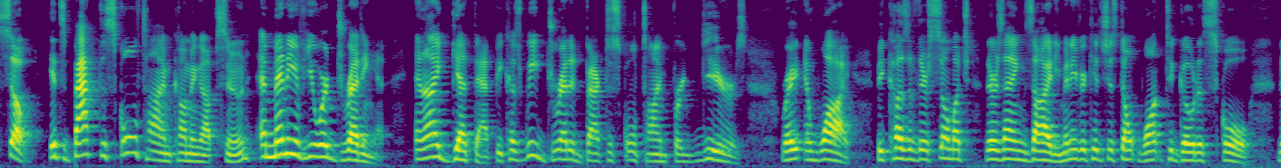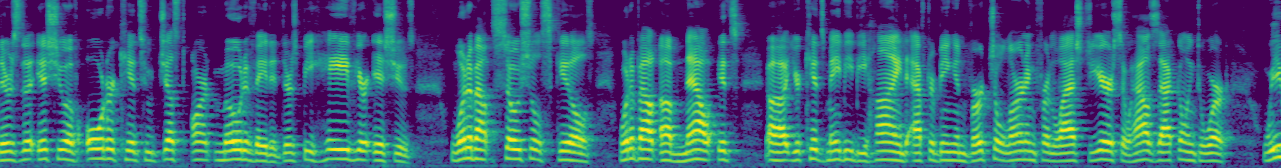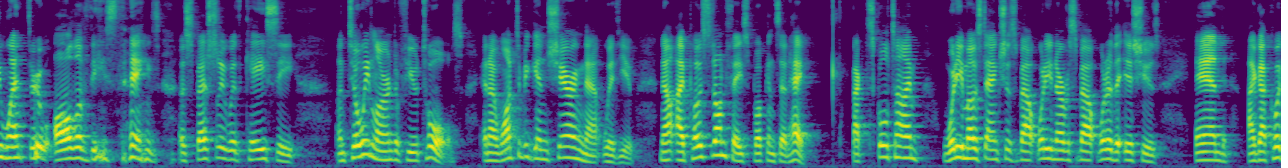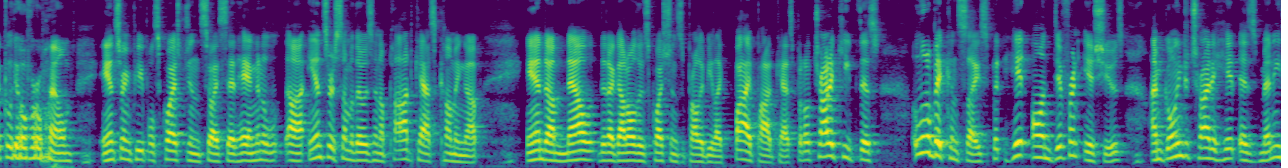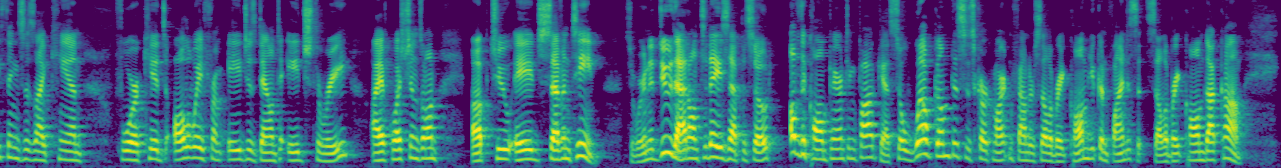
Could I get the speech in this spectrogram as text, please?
So, it's back to school time coming up soon, and many of you are dreading it. And I get that because we dreaded back to school time for years, right? And why? Because of there's so much there's anxiety. Many of your kids just don't want to go to school. There's the issue of older kids who just aren't motivated. There's behavior issues. What about social skills? What about um, now it's uh, your kids may be behind after being in virtual learning for the last year. So, how's that going to work? We went through all of these things, especially with Casey, until we learned a few tools. And I want to begin sharing that with you. Now, I posted on Facebook and said, hey, back to school time. What are you most anxious about? What are you nervous about? What are the issues? And I got quickly overwhelmed answering people's questions. So I said, hey, I'm going to uh, answer some of those in a podcast coming up. And um, now that I got all those questions, it'll probably be like five podcasts, but I'll try to keep this a little bit concise, but hit on different issues. I'm going to try to hit as many things as I can for kids all the way from ages down to age three. I have questions on up to age 17. So we're going to do that on today's episode of the Calm Parenting Podcast. So welcome. This is Kirk Martin, founder of Celebrate Calm. You can find us at celebratecalm.com.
